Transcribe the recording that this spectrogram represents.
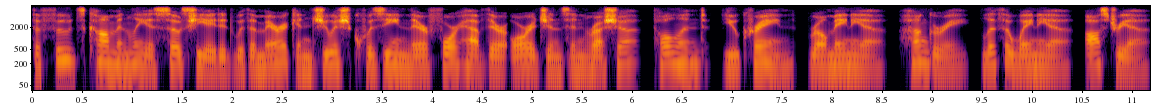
The foods commonly associated with American Jewish cuisine therefore have their origins in Russia, Poland, Ukraine, Romania, Hungary, Lithuania, Austria,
